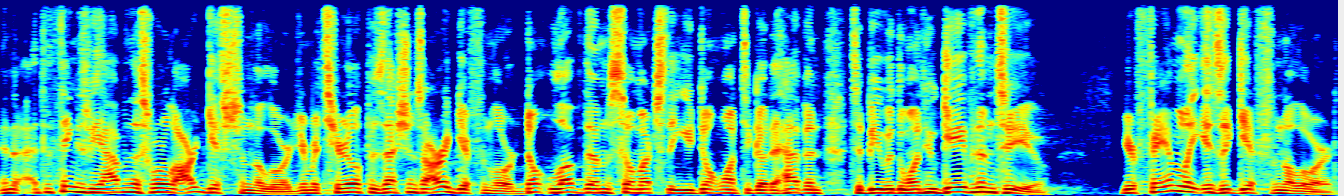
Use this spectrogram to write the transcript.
And the things we have in this world are gifts from the Lord. Your material possessions are a gift from the Lord. Don't love them so much that you don't want to go to heaven to be with the one who gave them to you. Your family is a gift from the Lord.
